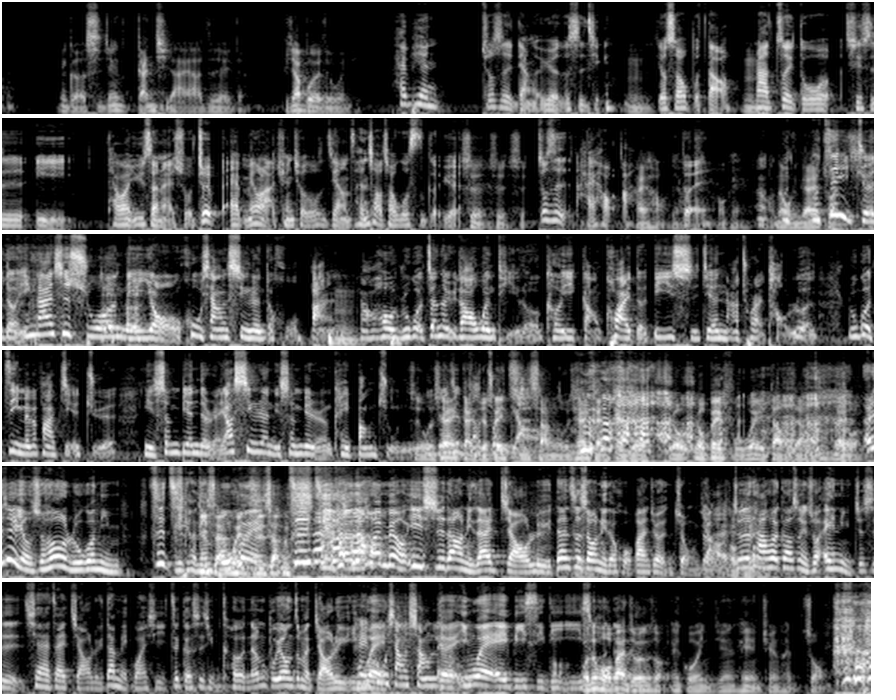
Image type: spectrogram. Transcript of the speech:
那个时间赶起来啊之类的，比较不会有这个问题。拍片就是两个月的事情，嗯，有时候不到，那最多其实以台湾预算来说，就哎没有啦，全球都是这样子，很少超过四个月，是是是，就是还好啦。还好这样。对，OK，嗯那我应该我自己觉得应该是说，你有互相信任的伙伴，嗯然后如果真的遇到问题了，可以赶快的第一时间拿出来讨论。如果自己没办法解决，你身边的人要信任你身边的人可以帮助你。是我现在感觉得这比较重要。被智商了，我现在感感觉有有被抚慰到这样子，没有。而且有时候，如果你自己可能不会，自己可能会没有意识到你在焦虑，但这时候你的伙伴就很重要，就是他会告诉你说：“哎、你就是现在在焦虑，但没关系，这个事情可能不用这么焦虑，因为可以互相商量。对，因为 A B C D E，我的伙伴只会说：“哎、国威，你今天黑眼圈很重。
